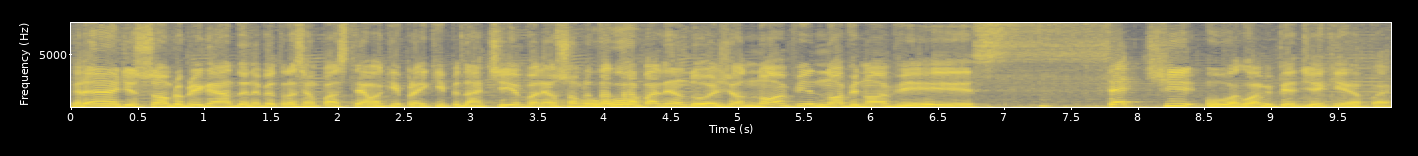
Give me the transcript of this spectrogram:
Grande Sombra, obrigado, né? Veio trazer um pastel aqui pra equipe da Ativa, né? O Sombra tá Oh. trabalhando hoje, ó, 9997. Oh, agora me perdi aqui, rapaz.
